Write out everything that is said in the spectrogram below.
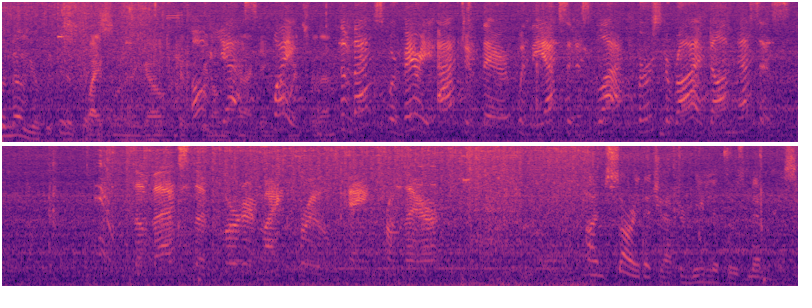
familiar with this just wipe place. a minute ago because Oh we don't yes, we're not getting quite. points for them. The Vex were very active there when the Exodus Black first arrived on Nessus. The Vex that murdered my crew came from there. I'm sorry that you have to relive those memories.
